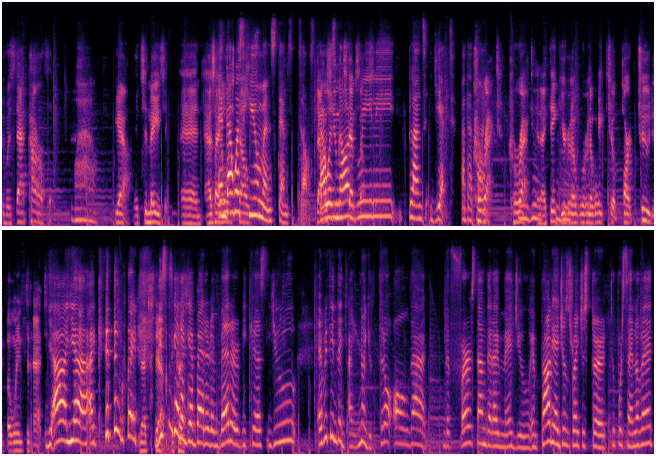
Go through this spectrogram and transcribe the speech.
It was that powerful. Wow yeah, it's amazing. And as I and that was tell, human stem cells. That, that was, was not really plants yet at that correct, time. Correct, correct. Mm-hmm. And I think mm-hmm. you're gonna we're gonna wait till part two to go into that. Yeah, yeah, I can't wait. Next step, this is because... gonna get better and better because you everything that I you know you throw all that the first time that I met you, and probably I just registered 2% of it.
